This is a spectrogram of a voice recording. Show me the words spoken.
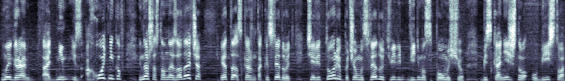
Мы играем одним из охотников, и наша основная задача это, скажем так, исследовать территорию, причем исследовать, види- видимо, с помощью бесконечного убийства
